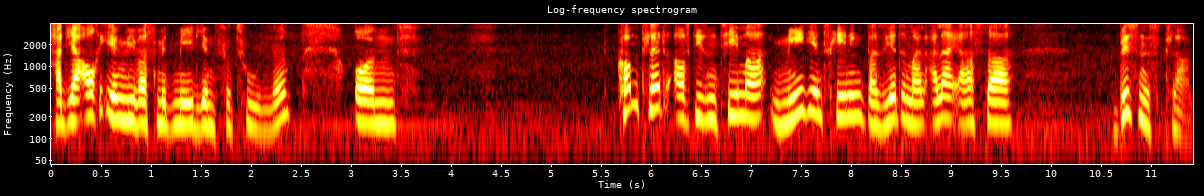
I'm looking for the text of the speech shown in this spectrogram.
Hat ja auch irgendwie was mit Medien zu tun. Ne? Und komplett auf diesem Thema Medientraining basierte mein allererster Businessplan.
